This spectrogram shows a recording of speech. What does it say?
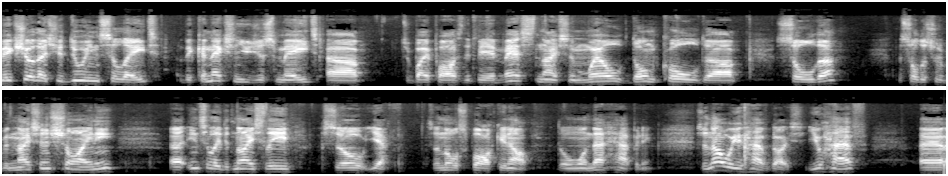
make sure that you do insulate. The connection you just made uh, to bypass the BMS nice and well. Don't cold uh, solder. The solder should be nice and shiny. Uh, insulated nicely. So yeah. So no sparking up. Don't want that happening. So now what you have guys? You have uh,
